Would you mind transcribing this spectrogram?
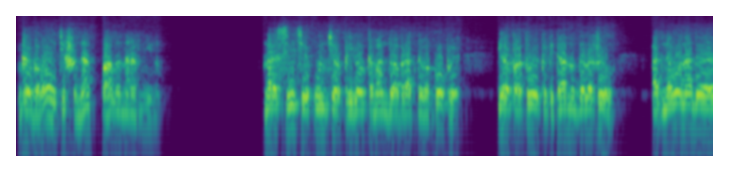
гробовая тишина пала на равнину. На рассвете Унтер привел команду обратно в окопы и, рапортуя капитану, доложил, «Одного надо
